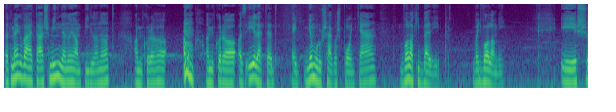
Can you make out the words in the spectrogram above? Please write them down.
Tehát megváltás minden olyan pillanat, amikor, a, amikor a, az életed egy nyomorúságos pontján valaki belép, vagy valami, és,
